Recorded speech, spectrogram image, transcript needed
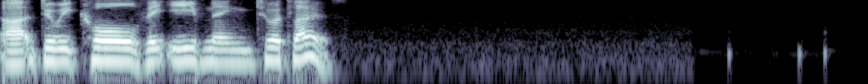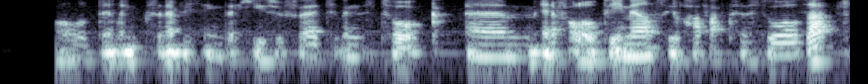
uh, do we call the evening to a close? All of the links and everything that Hugh's referred to in this talk um, in a follow up email, so you'll have access to all of that,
